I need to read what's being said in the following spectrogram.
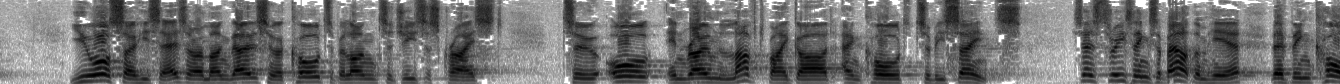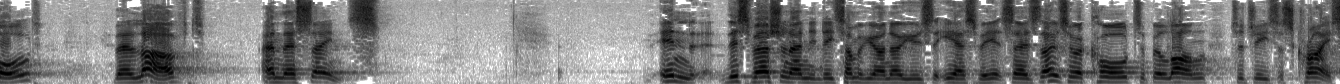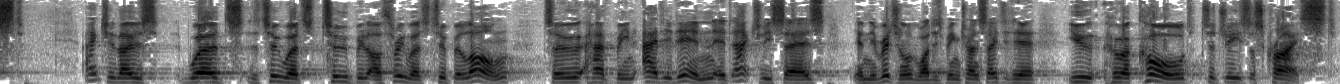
You also, he says, are among those who are called to belong to Jesus Christ, to all in Rome loved by God and called to be saints. He says three things about them here. They've been called, they're loved, and they're saints in this version, and indeed some of you I know use the ESV, it says, those who are called to belong to Jesus Christ. Actually, those words, the two words to, or three words to belong, to have been added in, it actually says in the original, what is being translated here, you who are called to Jesus Christ.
